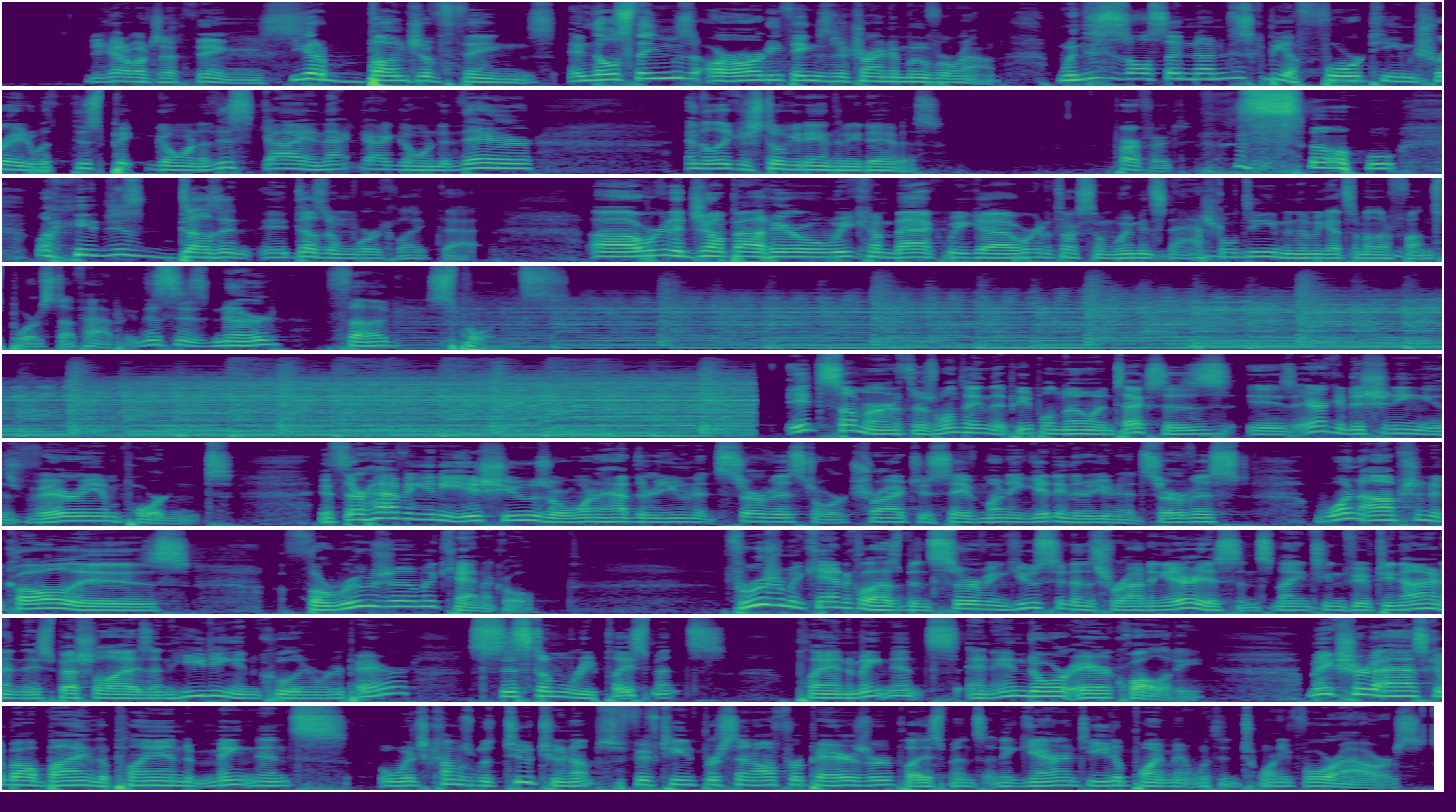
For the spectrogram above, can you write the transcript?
You got a bunch of things. You got a bunch of things, and those things are already things they're trying to move around. When this is all said and done, this could be a four-team trade with this pick going to this guy and that guy going to there, and the Lakers still get Anthony Davis. Perfect. so like it just doesn't it doesn't work like that. Uh, we're gonna jump out here when we come back. We got we're gonna talk some women's national team, and then we got some other fun sports stuff happening. This is Nerd Thug Sports. It's summer, and if there's one thing that people know in Texas is air conditioning is very important. If they're having any issues or want to have their unit serviced or try to save money getting their unit serviced, one option to call is Faruja Mechanical. Faruja Mechanical has been serving Houston and the surrounding areas since 1959, and they specialize in heating and cooling repair, system replacements, planned maintenance, and indoor air quality. Make sure to ask about buying the planned maintenance, which comes with two tune ups, 15% off repairs or replacements, and a guaranteed appointment within 24 hours.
